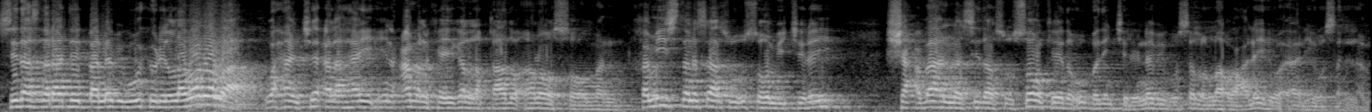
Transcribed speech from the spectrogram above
Sidaas daraaddeed baa nebigu wuxuu yidhi labadaba waxaan jeclahay in camalkayga la qaado anoo sooman. Khamiistana saasuu u soomi jiray shacbaanna sidaasuu soonkeeda u badin jiray nebigu sala allahu calayhi wa aalihi wasalam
